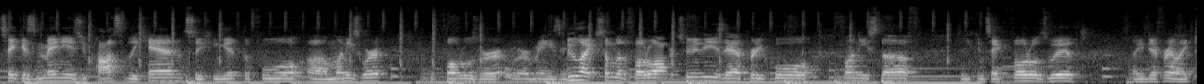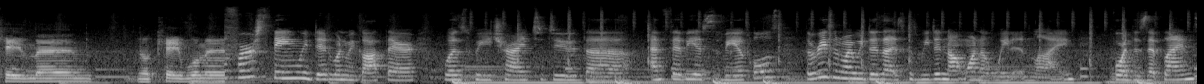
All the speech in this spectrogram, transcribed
take as many as you possibly can so you can get the full uh, money's worth. The photos were, were amazing. I do like some of the photo opportunities. They had pretty cool, funny stuff that you can take photos with, like different like cavemen, you know, cave women. First thing we did when we got there was we tried to do the amphibious vehicles. The reason why we did that is because we did not want to wait in line for the zip lines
